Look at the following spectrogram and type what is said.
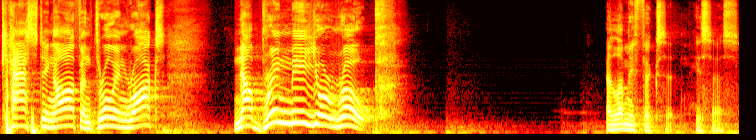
casting off and throwing rocks. Now bring me your rope and let me fix it, he says.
